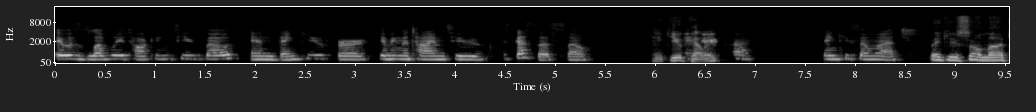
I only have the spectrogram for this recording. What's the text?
it was lovely talking to you both. And thank you for giving the time to discuss this. So thank you, Kelly. Thank you so much. Thank you so much.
